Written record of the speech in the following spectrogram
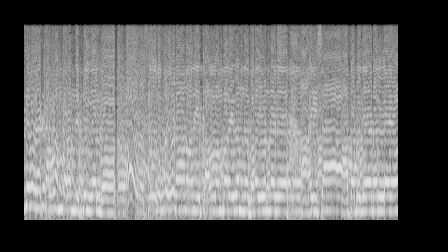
ഇതുവരെ കള്ളം പറഞ്ഞിട്ടില്ലല്ലോ. ആ റസൂലുള്ളയോടാണോ നീ കള്ളം പറയുതെന്ന് പറയുന്നത്? ആയിഷ അതപ് കേടല്ലയോ?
